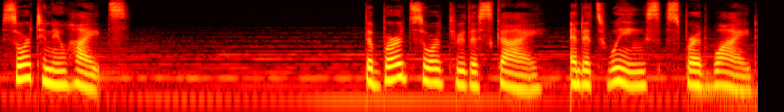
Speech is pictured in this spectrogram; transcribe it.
Soar to new heights. The bird soared through the sky, and its wings spread wide.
